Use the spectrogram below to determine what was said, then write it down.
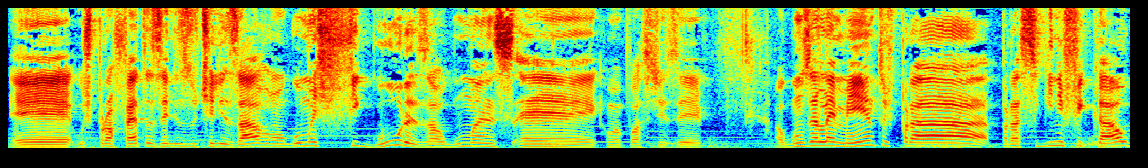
é, os profetas eles utilizavam algumas figuras, algumas, é, como eu posso dizer, alguns elementos para significar o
